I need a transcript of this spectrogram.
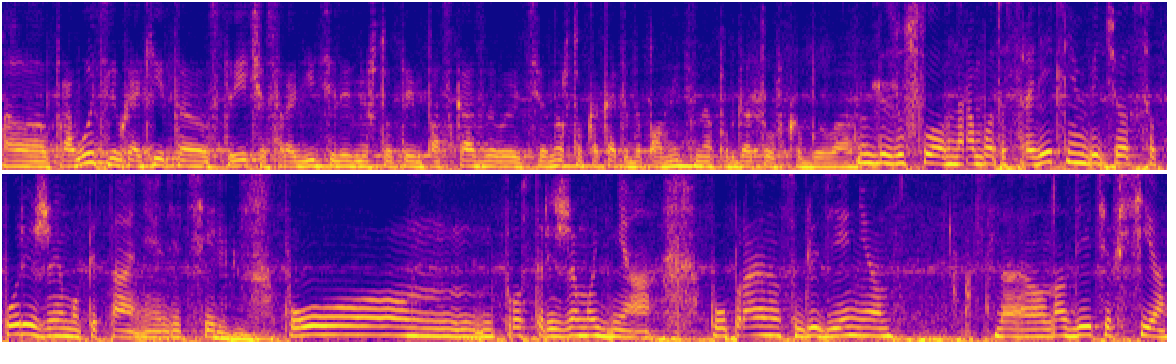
А, проводите ли вы какие-то встречи с родителями, что-то им подсказываете, ну, чтобы какая-то дополнительная подготовка была? Безусловно, работа с родителями ведется по режиму питания детей, угу. по просто режиму дня, по правильному соблюдению да, у нас дети все,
